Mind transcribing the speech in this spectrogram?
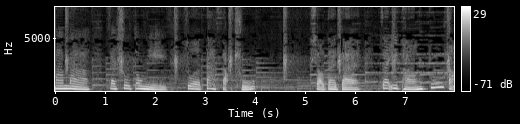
妈妈在树洞里做大扫除，小戴戴在一旁嘟囔：“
